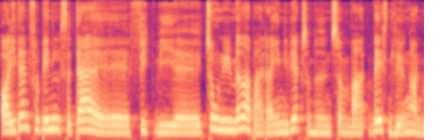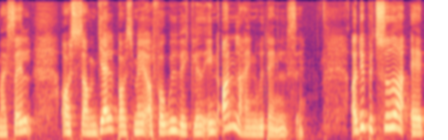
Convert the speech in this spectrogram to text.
Og i den forbindelse, der øh, fik vi øh, to nye medarbejdere ind i virksomheden, som var væsentligt yngre end mig selv, og som hjalp os med at få udviklet en online uddannelse. Og det betyder, at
